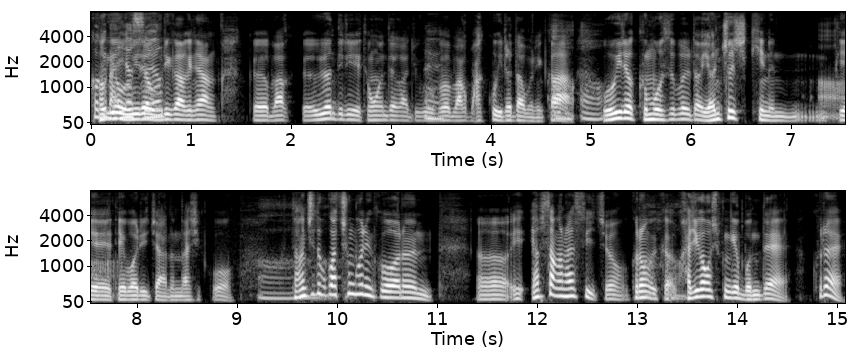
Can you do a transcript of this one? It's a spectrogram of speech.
거기 거기 오히려 말렸어요? 우리가 그냥 그 막 의원들이 동원돼 가지고 네. 그거 막 막고 이러다 보니까 어, 어. 오히려 그 모습을 더 연출시키는 아. 게 돼버리지 않았나 싶고 아. 당 지도부가 충분히 그거는 어, 협상을 할 수 있죠. 그럼 그 아하. 가져가고 싶은 게 뭔데? 그래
